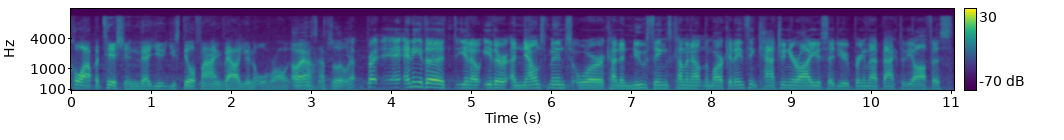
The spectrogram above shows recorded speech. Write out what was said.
co-opetition that you, you still find value in the overall. Oh yeah, absolutely. Yeah, Brett, any of the, you know, either announcements or kind of new things coming out in the market, anything catching your eye? You said you're bringing that back to the office.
